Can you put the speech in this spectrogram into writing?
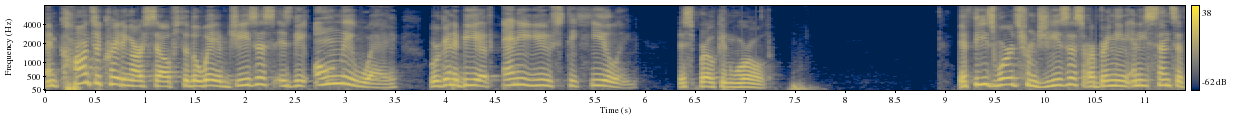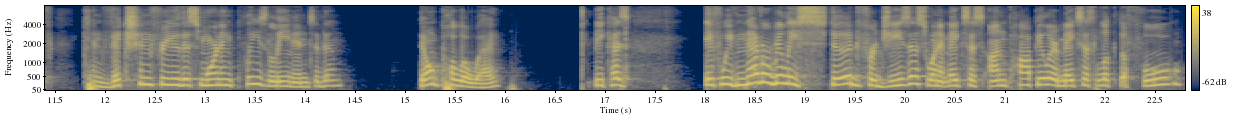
and consecrating ourselves to the way of Jesus is the only way we're going to be of any use to healing this broken world. If these words from Jesus are bringing any sense of conviction for you this morning, please lean into them. Don't pull away. Because if we've never really stood for Jesus when it makes us unpopular, makes us look the fool,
